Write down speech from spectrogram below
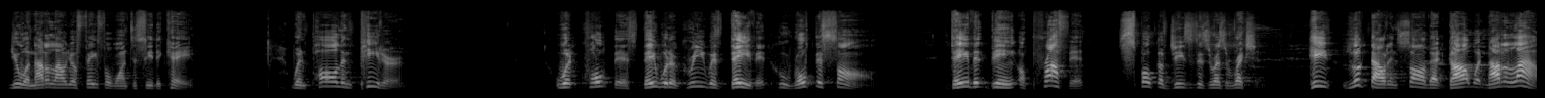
You will not allow your faithful one to see decay. When Paul and Peter would quote this, they would agree with David, who wrote this psalm. David, being a prophet, spoke of Jesus' resurrection. He looked out and saw that God would not allow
